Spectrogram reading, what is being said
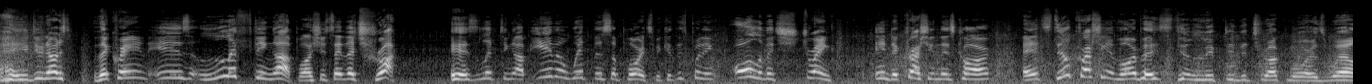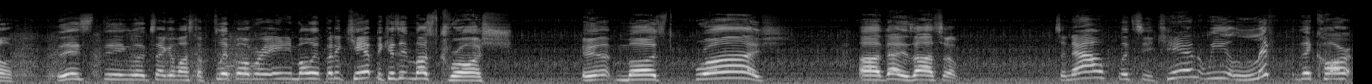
And you do notice the crane is lifting up. Well, I should say the truck is lifting up even with the supports because it's putting all of its strength into crushing this car. And it's still crushing it more, but it's still lifting the truck more as well. This thing looks like it wants to flip over at any moment, but it can't because it must crush. It must crush. Uh, that is awesome. So now, let's see. Can we lift the car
